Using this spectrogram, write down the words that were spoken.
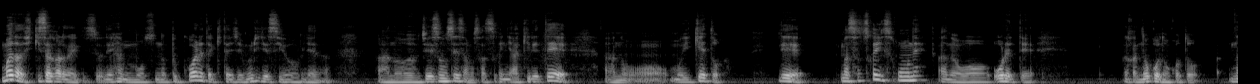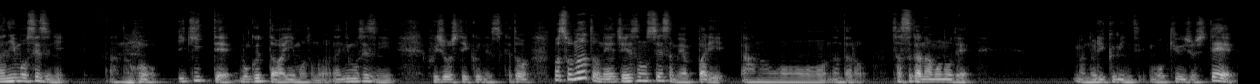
まだ引き下がらないんですよね。もうそんなぶっ壊れた機体じゃ無理ですよみたいな。あのジェイソン・セイさんもさすがに呆れてあのもう行けと。でまあさすがにそこもねあの折れてなんかのこのこと何もせずにあの生きって潜ったはいいものの何もせずに浮上していくんですけど、まあ、その後ねジェイソン・ステイさんもやっぱりあのなんだろうさすがなもので、まあ、乗組員を救助して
